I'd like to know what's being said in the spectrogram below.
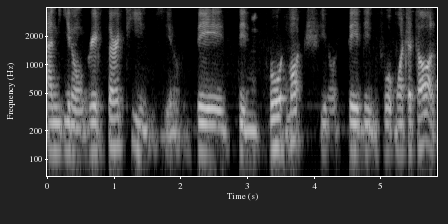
and you know, grade 13s, you know, they didn't vote much, you know, they didn't vote much at all,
